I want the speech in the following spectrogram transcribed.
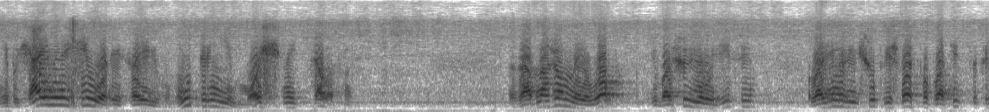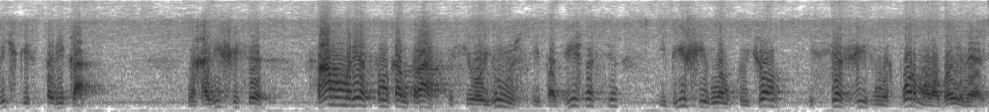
необычайную силу этой своей внутренней мощной целостности. За обнаженный лоб и большую эрудицию Владимиру Ильичу пришлось поплатиться кличкой старика, находившейся в самом резком контрасте с его юношеской подвижностью и бившей в нем ключом из всех жизненных пор молодой энергии.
